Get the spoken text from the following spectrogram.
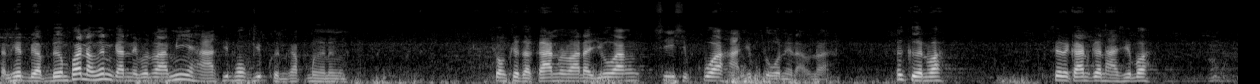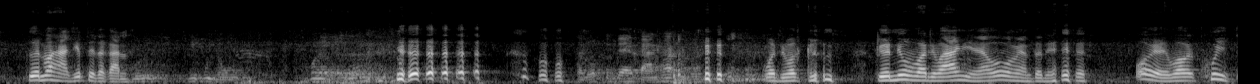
กันเฮ็ดแบบเดิมพันเอาเงินกันนี่เพิ่นว่ามีหาสิบหกสิบขึ้นครับมือหนึ่งช่วงเทศกาลเพิ่นว่าได้อยู่วางสี่สิบกว่าหาสิบตัวนี่แหละเพิ่นว่าเอ้ยเกินวะเทศกาลเกินหาสิบวะเกินว่าหาสิบเทศกาลนี่ผู้โยงบ่ได้เออแต่รถตั้งแต่กลางภาคว่าจะว่าเกิน เกินยู่ว่าจะว่าอย่างนี้นะโอ้แม่นตัวนี้ โอ้ยว่าคุยเก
